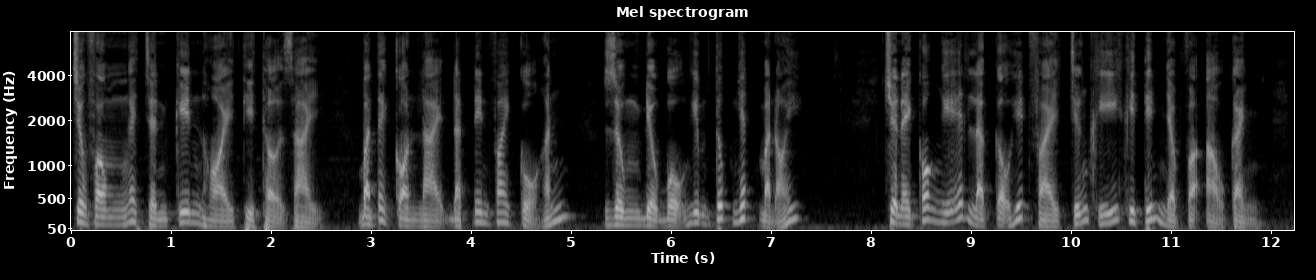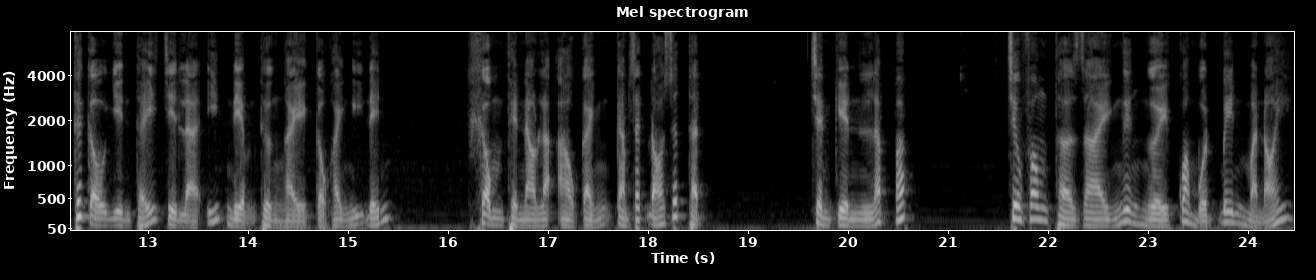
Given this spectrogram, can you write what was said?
Trương Phong nghe Trần Kiên hỏi thì thở dài, bàn tay còn lại đặt lên vai cổ hắn, dùng điều bộ nghiêm túc nhất mà nói. Chuyện này có nghĩa là cậu hít phải chứng khí khi tiến nhập vào ảo cảnh. Thế cậu nhìn thấy chỉ là ý niệm thường ngày cậu hay nghĩ đến. Không thể nào là ảo cảnh, cảm giác đó rất thật. Trần Kiên lắp bắp. Trương Phong thở dài nghiêng người qua một bên mà nói.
